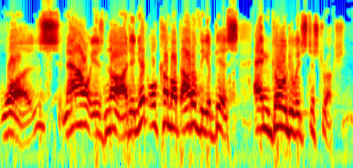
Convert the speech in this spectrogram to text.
was, now is not, and yet will come up out of the abyss and go to its destruction.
